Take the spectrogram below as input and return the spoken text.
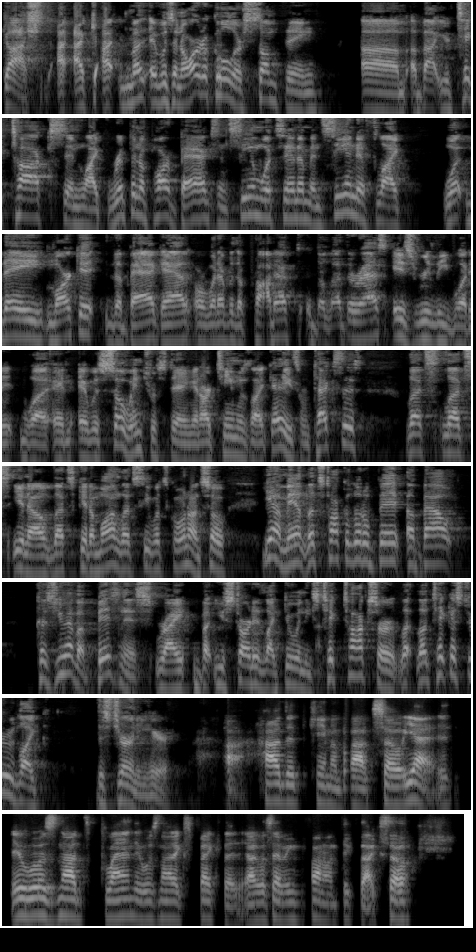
gosh, I, I, I, it was an article or something um, about your TikToks and like ripping apart bags and seeing what's in them and seeing if like what they market the bag as or whatever the product the leather as is really what it was and it was so interesting and our team was like hey he's from texas. Let's let's you know let's get him on. Let's see what's going on. So yeah man let's talk a little bit about because you have a business right? But you started like doing these tiktoks or let, let take us through like this journey here. Uh, how that came about. So yeah it, it was not planned it was not expected i was having fun on tiktok so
